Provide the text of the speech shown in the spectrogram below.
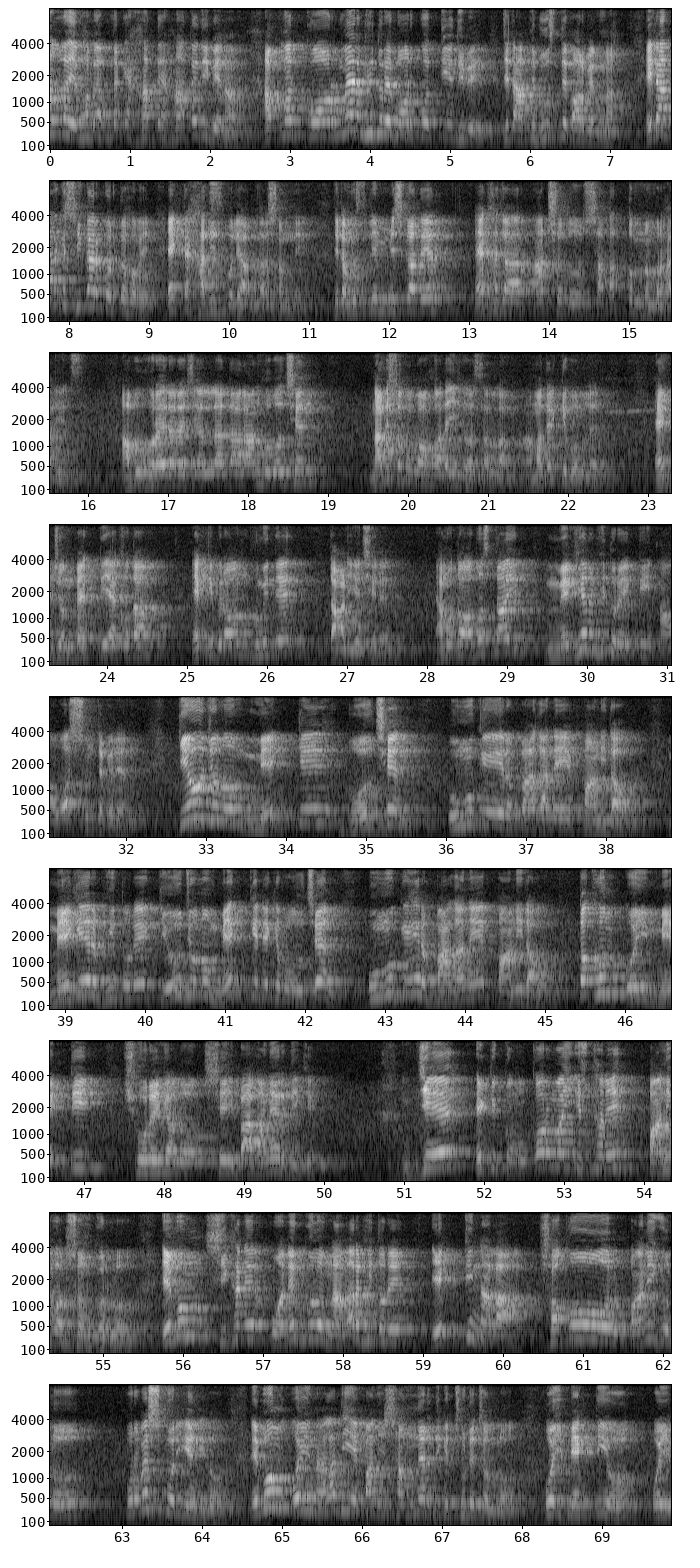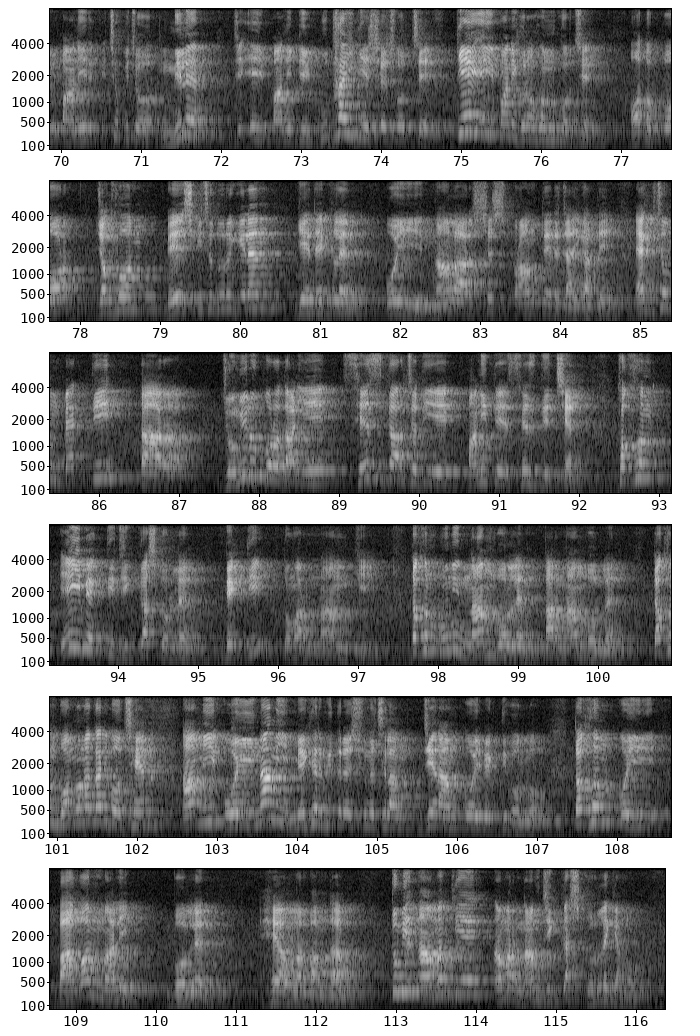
আল্লাহ এভাবে আপনাকে হাতে হাতে দিবে না। আপনার কর্মের ভিতরে বরকত দিয়ে দিবে, যেটা আপনি বুঝতে পারবেন না। এটা আপনাকে স্বীকার করতে হবে। একটা হাদিস বলি আপনার সামনে, যেটা মুসলিম মিসকাতের এক হাজার আটশত সাতাত্তর নম্বর হাদিস। আবু আল্লাহ আনহু বলছেন, নাবি সাল্লাল্লাহু আলাইহি আমাদেরকে বললেন, একজন ব্যক্তি একদা একটি বিরন ভূমিতে দাঁড়িয়েছিলেন। এমতো অবস্থায় মেঘের ভিতরে একটি আওয়াজ শুনতে পেলেন। কেউ যেন মেঘকে বলছেন, উমুকের বাগানে পানি দাও। মেঘের ভিতরে কেউ যেন মেঘকে ডেকে বলছেন, উমুকের বাগানে পানি দাও। তখন ওই মেঘটি সরে গেল সেই বাগানের দিকে। যে একটি কঙ্করময় স্থানে পানি বর্ষণ করল এবং সেখানের অনেকগুলো নালার ভিতরে একটি নালা সকল পানিগুলো প্রবেশ করিয়ে নিল এবং ওই নালা দিয়ে পানি সামনের দিকে ছুটে চলল। ওই ব্যক্তিও ওই পানির পিছু পিছু নিলেন যে এই পানিটি কোথায় গিয়ে শেষ হচ্ছে? কে এই পানি গ্রহণ করছে? অতঃপর যখন বেশ কিছু দূরে গেলেন, গিয়ে দেখলেন ওই নালার শেষ প্রান্তের জায়গাতে একজন ব্যক্তি তার জমির উপর দাঁড়িয়ে সেচ কার্য দিয়ে পানিতে সেচ দিচ্ছেন। তখন এই ব্যক্তি জিজ্ঞাসা করলেন, ব্যক্তি, তোমার নাম কি? তখন উনি নাম বললেন, তার নাম বললেন। তখন বর্ণনাকারী বলছেন, আমি ওই নামই মেঘের ভিতরে শুনেছিলাম, যে নাম ওই ব্যক্তি বলল। তখন ওই বাগান মালিক বললেন, হে আল্লাহর বান্দা, তুমি আমাকে আমার নাম জিজ্ঞাসা করলে কেন?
